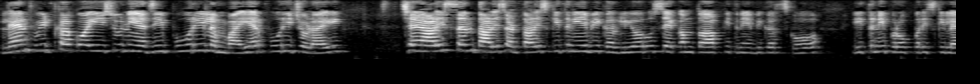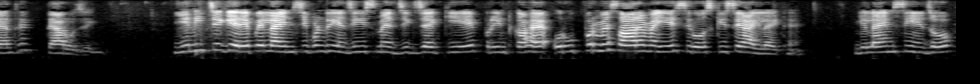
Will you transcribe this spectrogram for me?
लेंथ विथ का कोई इश्यू नहीं है जी, पूरी लंबाई है पूरी चौड़ाई छियालीस, सैतालीस, अड़तालीस कितनी भी कर लियो और उससे कम तो आप कितने भी कर सको। इतनी प्रॉपर इसकी लेंथ तैयार हो जाएगी। ये नीचे घेरे पे लाइन सी बन रही है जी, इसमें जिग जैग की ये प्रिंट का है और ऊपर में सारे में ये सिरोस्की से हाईलाइट है। ये लाइन सी है जो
